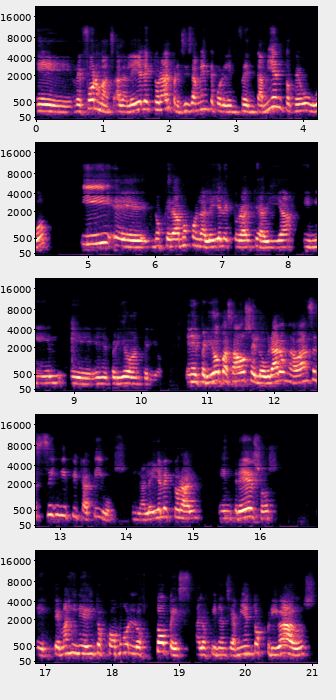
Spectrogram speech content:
eh, reformas a la ley electoral precisamente por el enfrentamiento que hubo y eh, nos quedamos con la ley electoral que había en el, eh, en el periodo anterior. En el periodo pasado se lograron avances significativos en la ley electoral, entre esos eh, temas inéditos como los topes a los financiamientos privados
